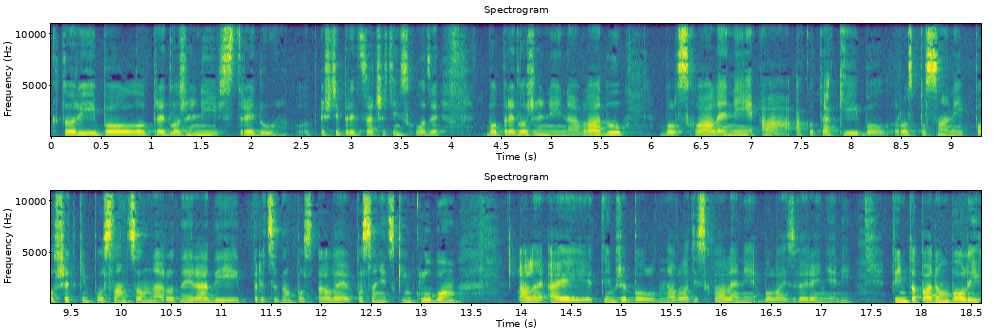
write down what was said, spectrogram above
ktorý bol predložený v stredu, ešte pred začatím schôdze, bol predložený na vládu bol schválený a ako taký bol rozposlaný po všetkým poslancom Národnej rady, predsedom, ale poslaneckým klubom, ale aj tým, že bol na vláde schválený, bol aj zverejnený. Týmto pádom boli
